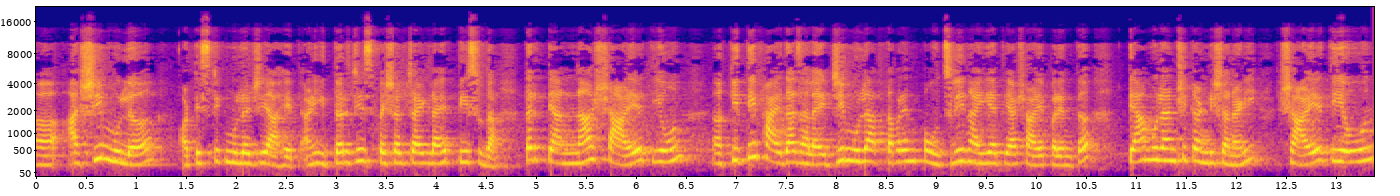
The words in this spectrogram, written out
अशी मुलं ऑटिस्टिक मुलं जी आहेत आणि इतर जी स्पेशल चाइल्ड आहेत ती सुद्धा तर त्यांना शाळेत येऊन किती फायदा झालाय? जी मुलं आतापर्यंत पोहोचली नाहीयेत या शाळेपर्यंत त्या मुलांची कंडिशन आणि शाळेत येऊन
